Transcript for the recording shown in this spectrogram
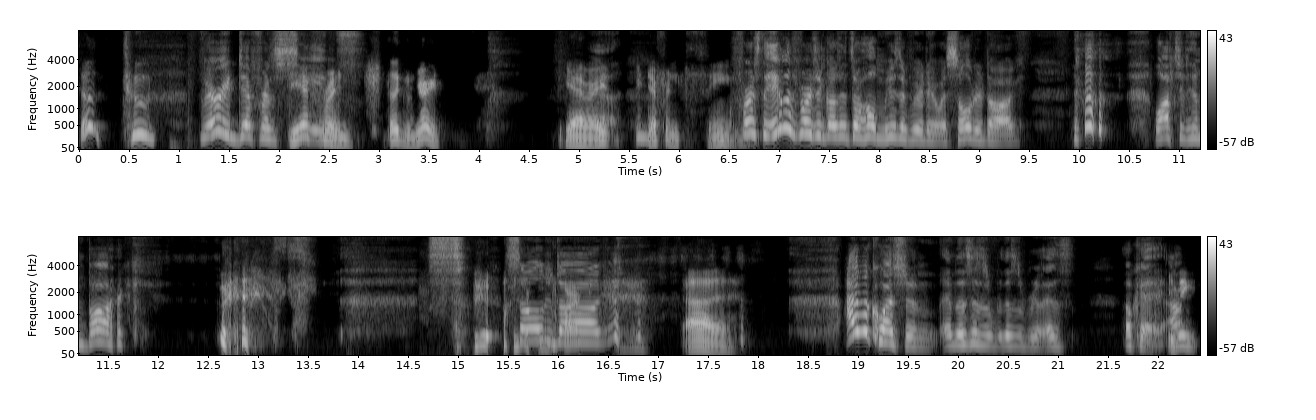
those two very different. different, scenes. like very, yeah, very different scenes. First, the English version goes into a whole music video with Soldier Dog, watching him bark. Soldier Dog. uh, I have a question, and this is this is real. Is okay. you I- think?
